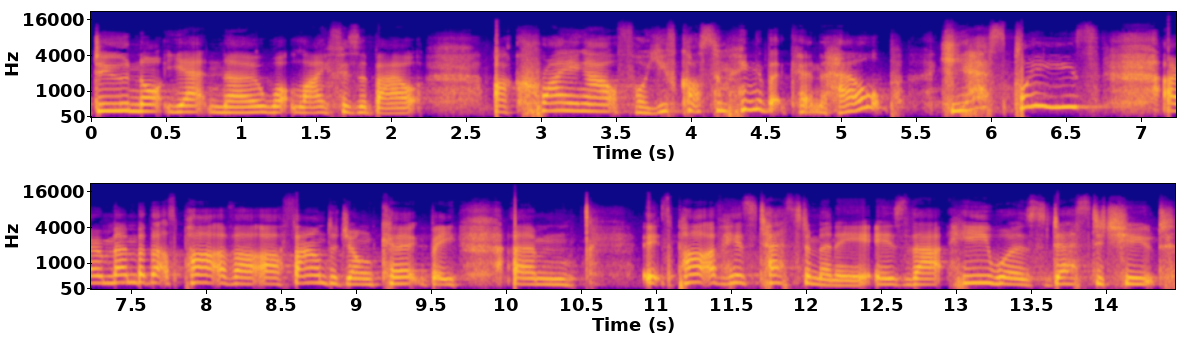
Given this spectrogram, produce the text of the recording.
do not yet know what life is about, are crying out for, You've got something that can help? Yes, please. I remember that's part of our, our founder, John Kirkby. Um, it's part of his testimony is that he was destitute,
